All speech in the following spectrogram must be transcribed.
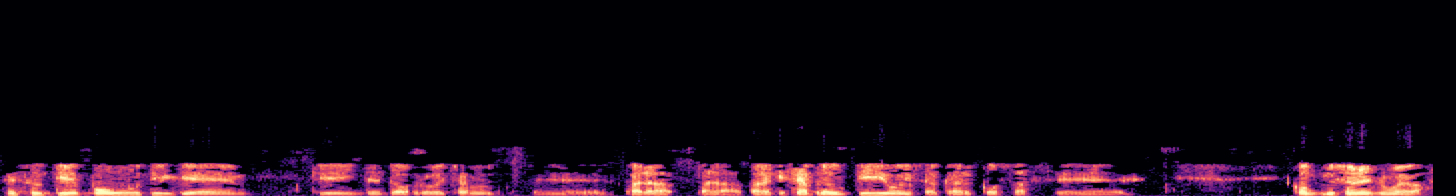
es un tiempo útil que que intento aprovecharlo eh, para, para, para que sea productivo y sacar cosas, eh, conclusiones nuevas.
